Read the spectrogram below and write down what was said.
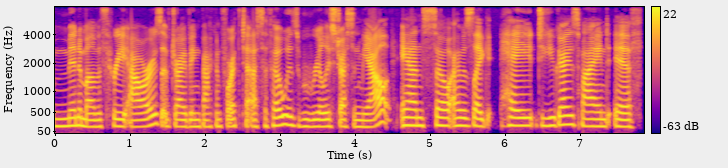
minimum three hours of driving back and forth to SFO was really stressing me out. And so I was like, hey, do you guys mind if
